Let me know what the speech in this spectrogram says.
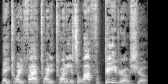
May 25, 2020. It's a Watt from Pedro show.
